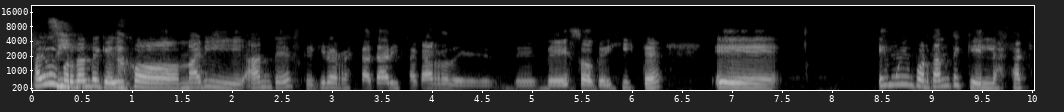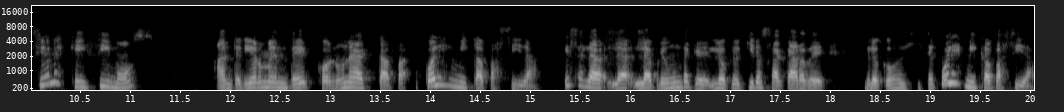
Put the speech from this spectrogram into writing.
Algo importante que ah. dijo Mari antes, que quiero rescatar y sacar de, eso que dijiste, eh, es muy importante que las acciones que hicimos anteriormente con una capa, ¿cuál es mi capacidad? Esa es la, la pregunta que lo que quiero sacar de, de lo que vos dijiste. ¿Cuál es mi capacidad?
